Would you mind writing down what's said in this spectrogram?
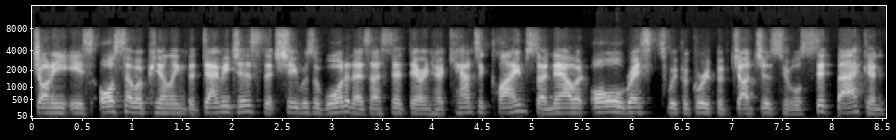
Johnny is also appealing the damages that she was awarded, as I said there in her counterclaim. So now it all rests with a group of judges who will sit back and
